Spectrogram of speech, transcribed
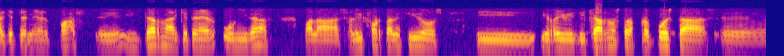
hay que tener paz eh, interna, hay que tener unidad para salir fortalecidos y, reivindicar nuestras propuestas eh,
